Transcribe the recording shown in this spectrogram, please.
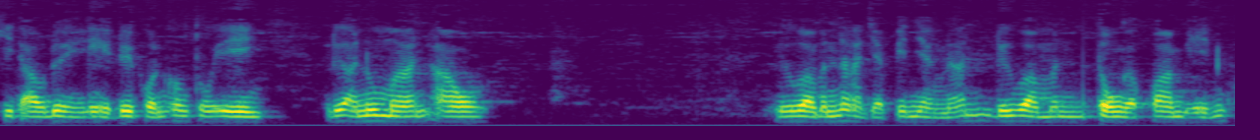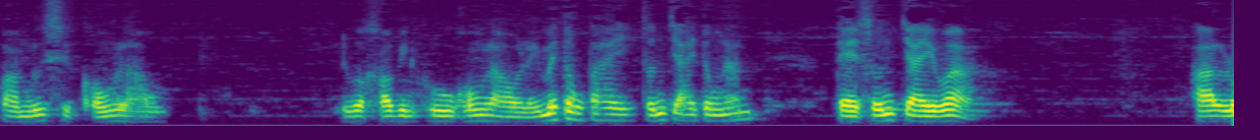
คิดเอาด้วยเหตุด้วยผลของตัวเอง หรืออนุมานเอา หรือว่ามันน่าจะเป็นอย่างนั้น หรือว่ามันตรงกับความเห็นความรู้สึกของเรา หรือว่าเขาเป็นครูของเราเลยไม่ต้องไปสนใจตรงนั้น แต่สนใจว่าอาโล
